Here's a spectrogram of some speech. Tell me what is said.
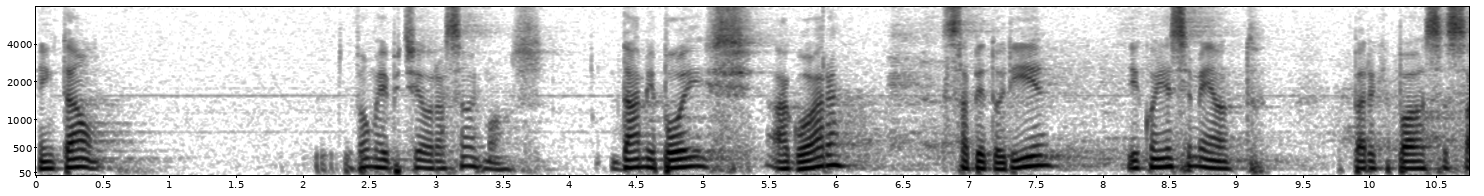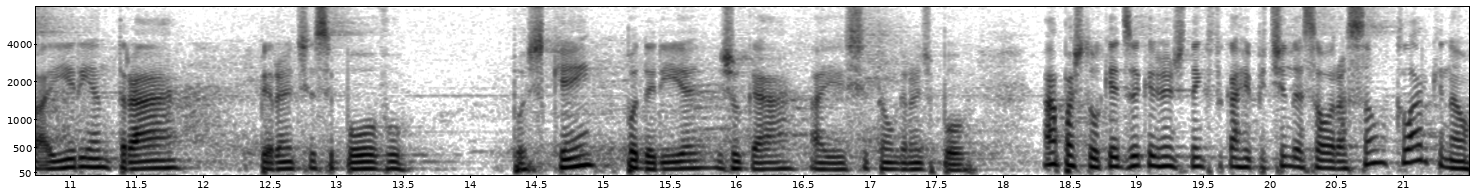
Então, vamos repetir a oração, irmãos? Dá-me, pois, agora sabedoria e conhecimento, para que possa sair e entrar perante esse povo, pois quem poderia julgar a este tão grande povo? Ah, pastor, quer dizer que a gente tem que ficar repetindo essa oração? Claro que não.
